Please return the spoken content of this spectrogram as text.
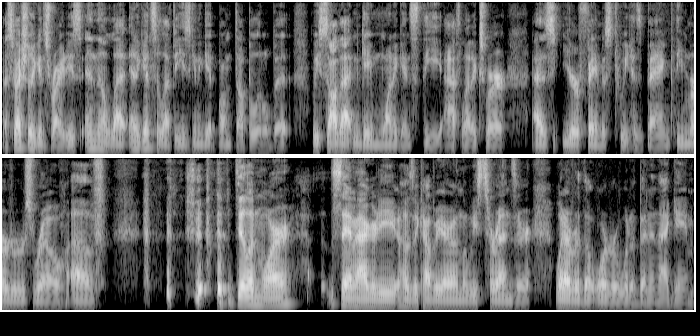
especially against righties, and the le- and against the lefty, he's going to get bumped up a little bit. We saw that in Game One against the Athletics, where, as your famous tweet has banged, the murderers row of Dylan Moore, Sam Haggerty, Jose Caballero, and Luis Torrens, or whatever the order would have been in that game.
